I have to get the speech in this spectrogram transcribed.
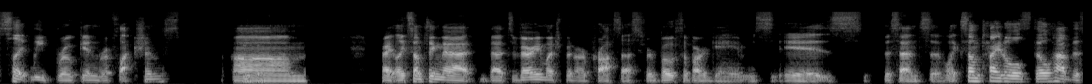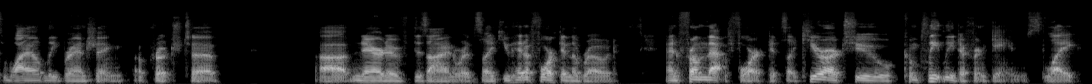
slightly broken reflections. Um right, like something that that's very much been our process for both of our games is the sense of like some titles they'll have this wildly branching approach to uh narrative design where it's like you hit a fork in the road and from that fork it's like here are two completely different games like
